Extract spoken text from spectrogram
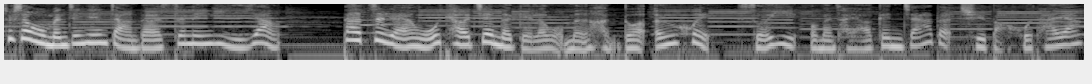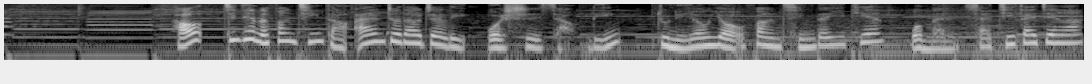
就像我们今天讲的森林浴一样，大自然无条件的给了我们很多恩惠，所以我们才要更加的去保护它呀。好，今天的放晴早安就到这里，我是小林，祝你拥有放晴的一天，我们下期再见啦。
